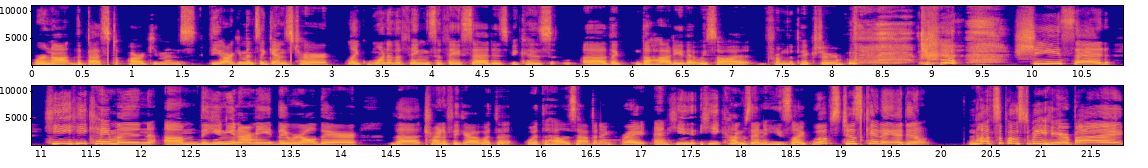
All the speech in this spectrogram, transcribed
were not the best arguments. The arguments against her, like one of the things that they said is because uh the the hottie that we saw from the picture she said he he came in um the Union Army, they were all there the trying to figure out what the what the hell is happening, right? And he he comes in and he's like, "Whoops, just kidding. I didn't not supposed to be here. Bye."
